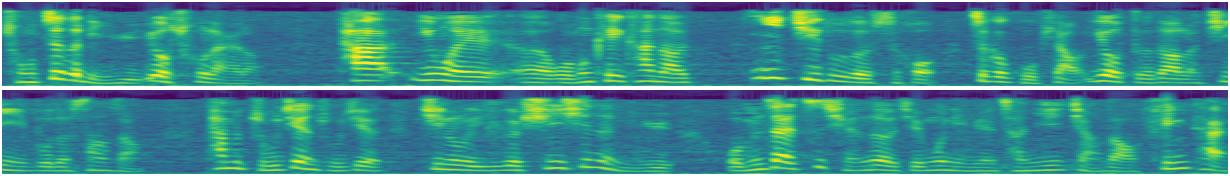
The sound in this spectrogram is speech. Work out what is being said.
从这个领域又出来了，它因为呃我们可以看到一季度的时候，这个股票又得到了进一步的上涨。他们逐渐逐渐进入了一个新兴的领域。我们在之前的节目里面曾经讲到 FinTech，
